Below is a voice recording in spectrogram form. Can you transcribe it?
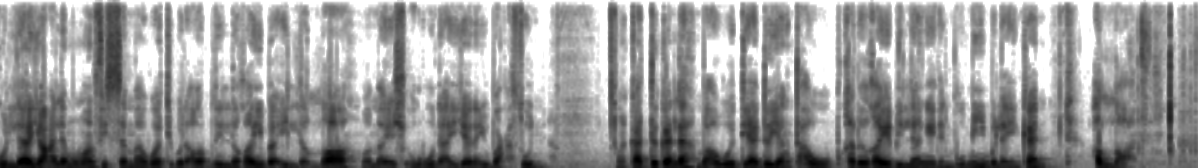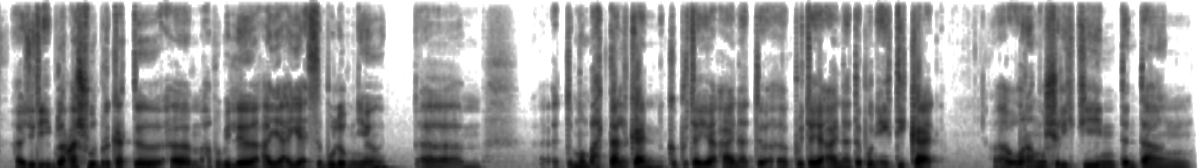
قل لا يعلم من في السماوات والأرض الغيب إلا الله وما يشعرون أيان يبعثون katakanlah bahawa tiada yang tahu perkara gaib di langit dan bumi melainkan Allah. Uh, jadi Ibn Ashur berkata um, apabila ayat-ayat sebelumnya um, membatalkan kepercayaan atau uh, kepercayaan ataupun etikat uh, orang musyrikin tentang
